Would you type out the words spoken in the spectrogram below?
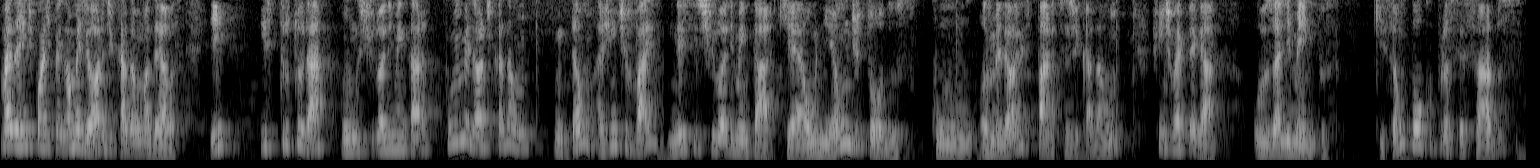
Mas a gente pode pegar o melhor de cada uma delas e estruturar um estilo alimentar com o melhor de cada um. Então, a gente vai nesse estilo alimentar, que é a união de todos com as melhores partes de cada um, a gente vai pegar os alimentos que são pouco processados,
